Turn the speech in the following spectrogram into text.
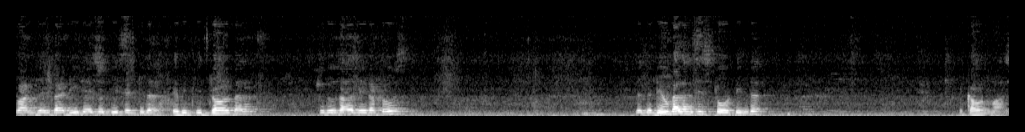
one, verify details should be sent to the debit withdrawal balance. So those are the data flows. Then the due balance is stored in the account master.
